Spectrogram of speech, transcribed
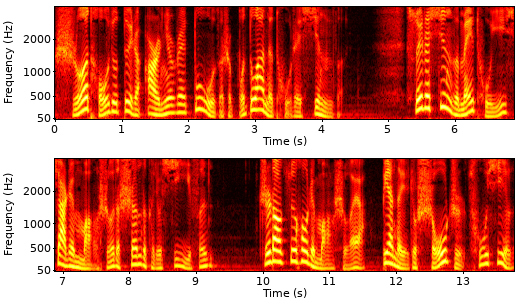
蛇头就对着二妮儿这肚子是不断的吐这信子，随着信子每吐一下，这蟒蛇的身子可就细一分，直到最后，这蟒蛇呀变得也就手指粗细了。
